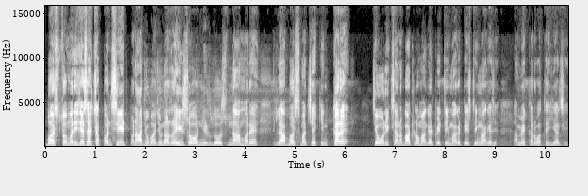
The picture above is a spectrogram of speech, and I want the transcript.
બસ તો મરી જશે, છપ્પન સીટ, પણ આજુબાજુના રહીશો નિર્દોષ ના મરે, એટલે આ બસમાં ચેક ઇન કરે. જેવું રિક્ષાના બાટલો માગે ટેસ્ટિંગ માગે, ટેસ્ટિંગ માંગે છે, અમે કરવા તૈયાર છીએ.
